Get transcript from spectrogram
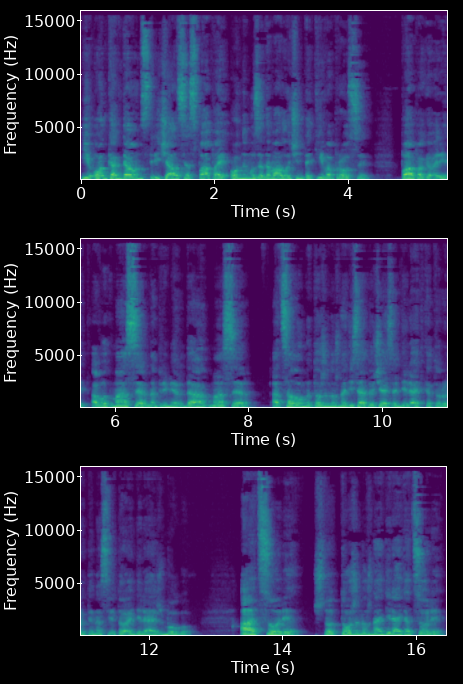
И он, когда он встречался с папой, он ему задавал очень такие вопросы. Папа говорит, а вот Маасер, например, да, Маасер, от соломы тоже нужно десятую часть отделять, которую ты на святой отделяешь Богу. А от соли, что тоже нужно отделять от соли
